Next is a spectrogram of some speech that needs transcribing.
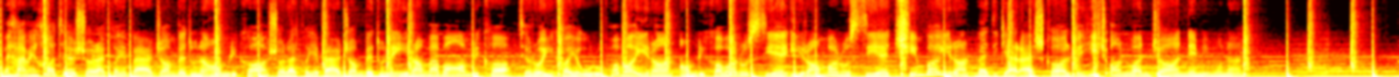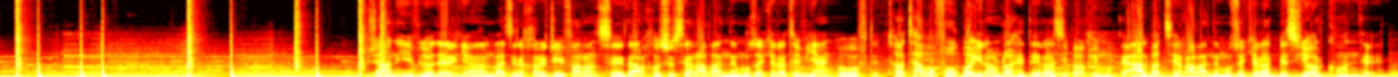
به همین خاطر شرکای برجام بدون آمریکا شرکای برجام بدون ایران و با آمریکا ترویکای اروپا با ایران آمریکا با روسیه ایران با روسیه چین با ایران و دیگر اشکال به هیچ عنوان جا نمیمونن. ژان ایو لودریان وزیر خارجه فرانسه در خصوص روند مذاکرات وین گفت تا توافق با ایران راه درازی باقی مونده. البته روند مذاکرات بسیار کنده.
